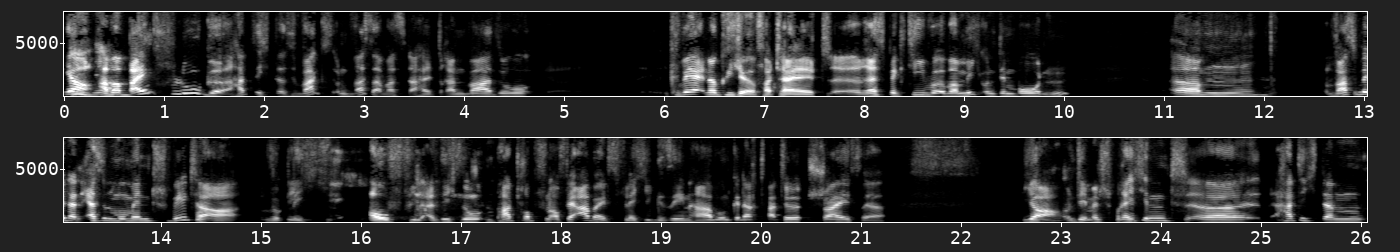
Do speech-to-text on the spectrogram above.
Ja, ja, aber beim Fluge hat sich das Wachs und Wasser, was da halt dran war, so quer in der Küche verteilt, äh, respektive über mich und den Boden. Ähm, was mir dann erst einen Moment später wirklich auffiel, als ich so ein paar Tropfen auf der Arbeitsfläche gesehen habe und gedacht hatte, scheiße. Ja, und dementsprechend äh, hatte ich dann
